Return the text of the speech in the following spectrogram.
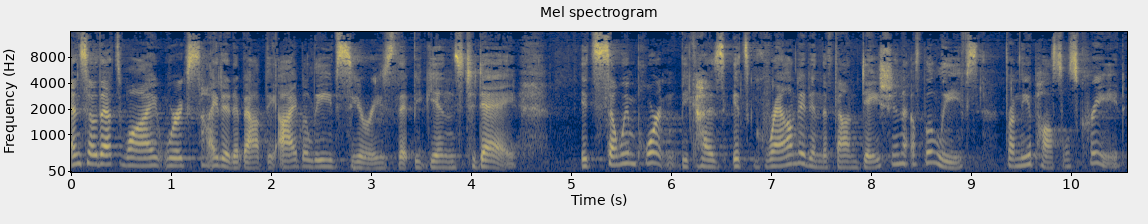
And so that's why we're excited about the I Believe series that begins today. It's so important because it's grounded in the foundation of beliefs from the Apostles' Creed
